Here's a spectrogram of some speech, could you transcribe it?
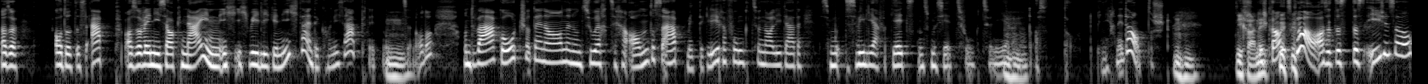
Also oder das App. Also wenn ich sage, nein, ich, ich willige nicht ein, dann kann ich das App nicht mhm. nutzen, mm. oder? Und wer geht schon dann an und sucht sich eine andere App mit der gleichen Funktionalität? Das, das will ich einfach jetzt und es muss jetzt funktionieren. Mm. Also da bin ich nicht anders. Mm. Ich auch nicht. ist ganz klar. Also das, das ist so.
